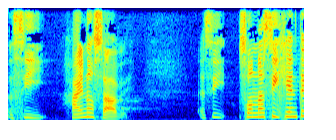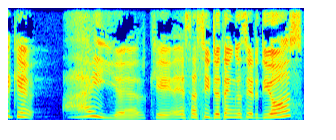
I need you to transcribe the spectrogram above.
Así, Jai no sabe. Así, son así gente que, ay, eh, que es así. Yo tengo que decir, Dios,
